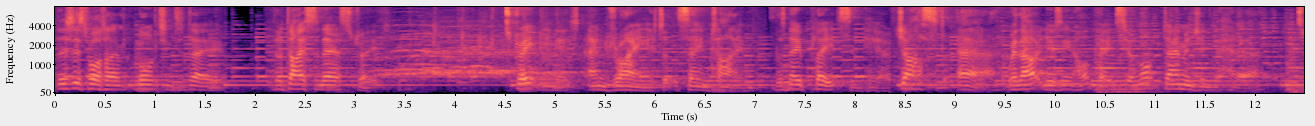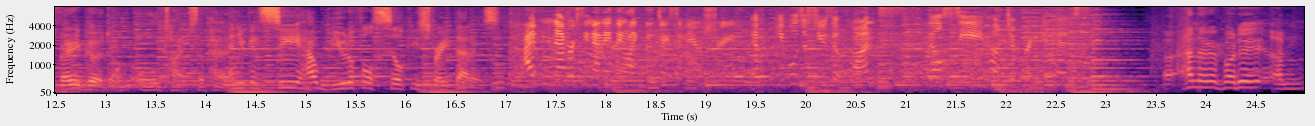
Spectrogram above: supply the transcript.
This is what I'm launching today, the Dyson Airstrait. Straightening it and drying it at the same time. There's no plates in here, just air. Without using hot plates, you're not damaging the hair. It's very good on all types of hair. And you can see how beautiful silky straight that is. I've never seen anything like the Dyson Airstream. If people just use it once, they'll see how different it is. Hello everybody, um,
